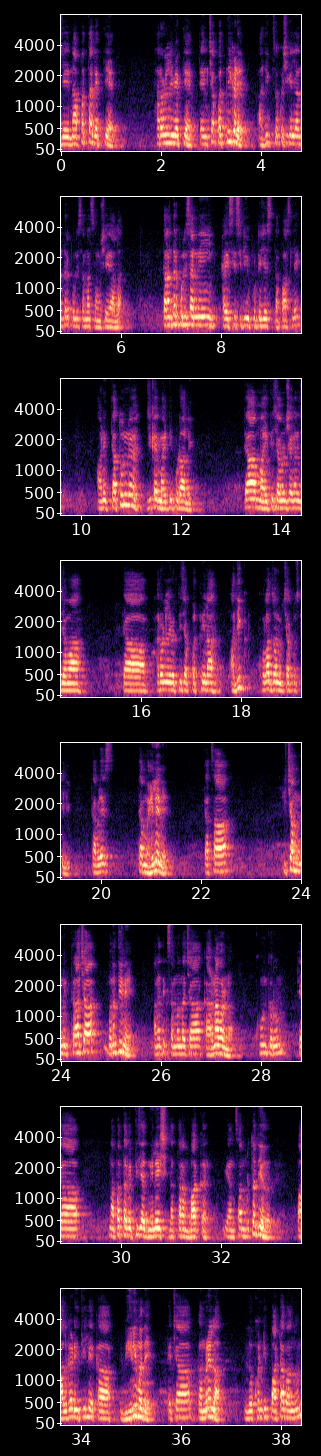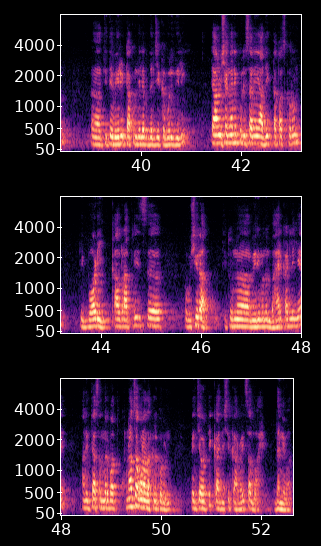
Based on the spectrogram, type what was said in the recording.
जे नापत्ता व्यक्ती आहेत हरवलेले व्यक्ती आहेत त्यांच्या पत्नीकडे अधिक चौकशी केल्यानंतर पोलिसांना संशय आला. त्यानंतर पोलिसांनी काही C C T V footages तपासले आणि त्यातून जी काही माहिती पुढं आली त्या माहितीच्या अनुषंगाने जेव्हा त्या हरवलेल्या व्यक्तीच्या पत्नीला अधिक खोलात जाऊन विचारपूस केली. त्यावेळेस त्या महिलेने त्याचा तिच्या मित्राच्या मदतीने अनैतिक संबंधाच्या कारणावरनं खून करून त्या नापत्ता व्यक्ती जे आहेत निलेश दत्ताराम बाकर यांचा मृतदेह पालगड येथील एका विहिरीमध्ये त्याच्या कमरेला लोखंडी पाटा बांधून तिथे विहिरीत टाकून दिल्याबद्दलची कबुली दिली. त्या अनुषंगाने पोलिसांनी अधिक तपास करून ती बॉडी काल रात्रीच उशिरा तिथून विहिरीमधून बाहेर काढलेली आहे आणि त्या संदर्भात खुनाचा गुन्हा दाखल करून त्यांच्यावरती कायदेशीर कारवाई चालू आहे. धन्यवाद.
